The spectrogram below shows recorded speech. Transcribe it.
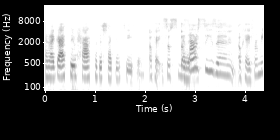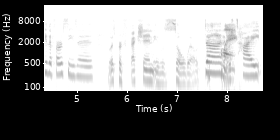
and I got through half of the second season. Okay, so the and first then, season, okay, for me the first season was perfection. It was so well done. It was tight.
